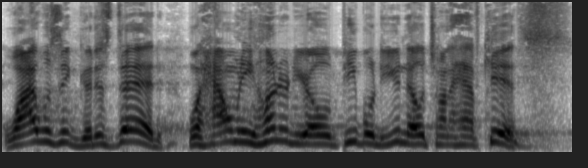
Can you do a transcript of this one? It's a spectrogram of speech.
Why was it good as dead? Well, how many hundred year old people do you know trying to have kids?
